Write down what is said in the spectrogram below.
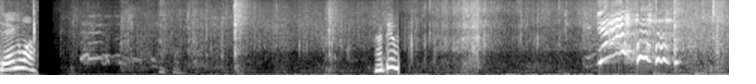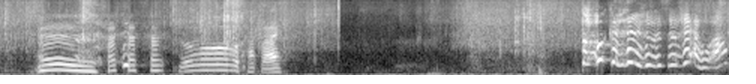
เดิ แล้วอัพ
